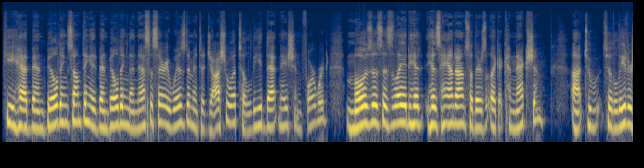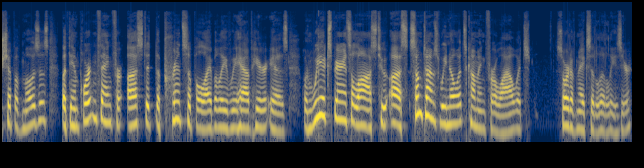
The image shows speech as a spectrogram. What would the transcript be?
He had been building something, he had been building the necessary wisdom into Joshua to lead that nation forward. Moses has laid his hand on him, so there's like a connection uh, to, to the leadership of Moses. But the important thing for us, to, the principle I believe we have here is when we experience a loss to us, sometimes we know it's coming for a while, which sort of makes it a little easier.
